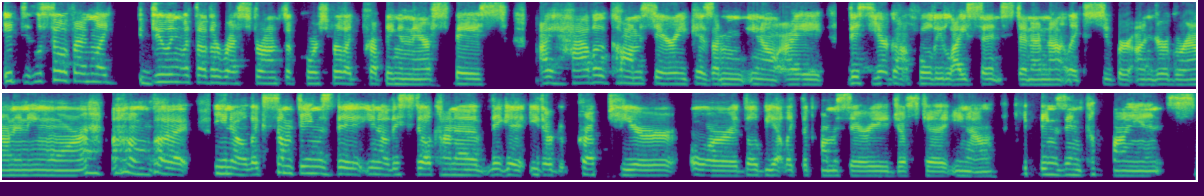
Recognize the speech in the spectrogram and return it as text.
it so if I'm like doing with other restaurants, of course, for like prepping in their space. I have a commissary because I'm, you know, I this year got fully licensed and I'm not like super underground anymore. Um, but you know, like some things that, you know, they still kind of they get either prepped here or they'll be at like the commissary just to, you know, keep things in compliance.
